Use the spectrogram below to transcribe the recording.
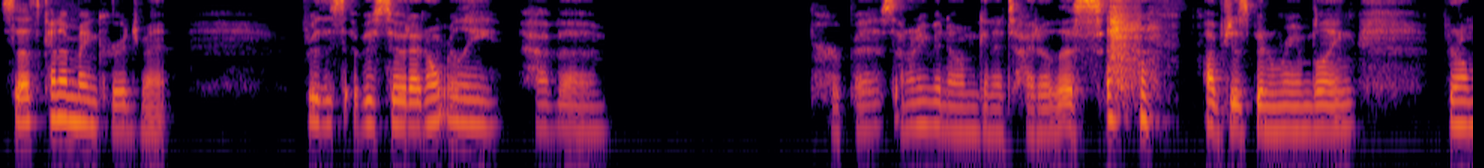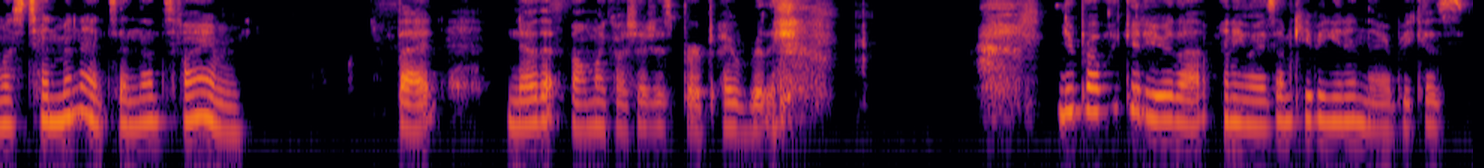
So that's kind of my encouragement for this episode. I don't really have a purpose. I don't even know I'm going to title this. I've just been rambling for almost 10 minutes, and that's fine. But know that, oh my gosh, I just burped. I really, you probably could hear that. Anyways, I'm keeping it in there because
